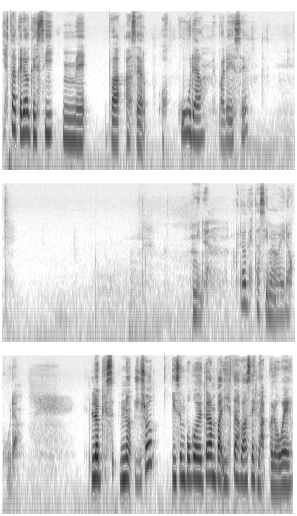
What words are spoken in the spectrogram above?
y esta creo que sí me va a hacer oscura, me parece. Miren, creo que esta sí me va a ir oscura. Lo que no, yo hice un poco de trampa y estas bases las probé,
